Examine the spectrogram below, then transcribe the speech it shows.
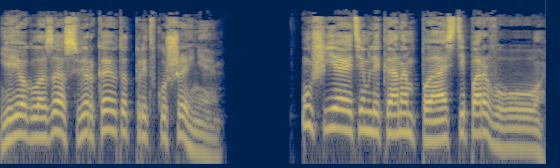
Ее глаза сверкают от предвкушения. «Уж я этим ликанам пасти порву!»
